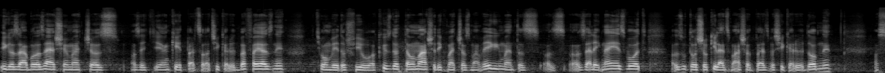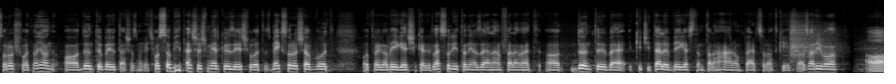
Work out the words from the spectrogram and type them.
igazából az első meccs az, az egy ilyen két perc alatt sikerült befejezni, egy honvédos fiúval küzdöttem, a második meccs az már végigment, az, az, az elég nehéz volt, az utolsó kilenc másodpercben sikerült dobni, az szoros volt nagyon, a döntőbe jutás az meg egy hosszabbításos mérkőzés volt, az még szorosabb volt, ott meg a végén sikerült leszorítani az ellenfelemet, a döntőbe kicsit előbb végeztem, talán három perc alatt két az Arival. A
